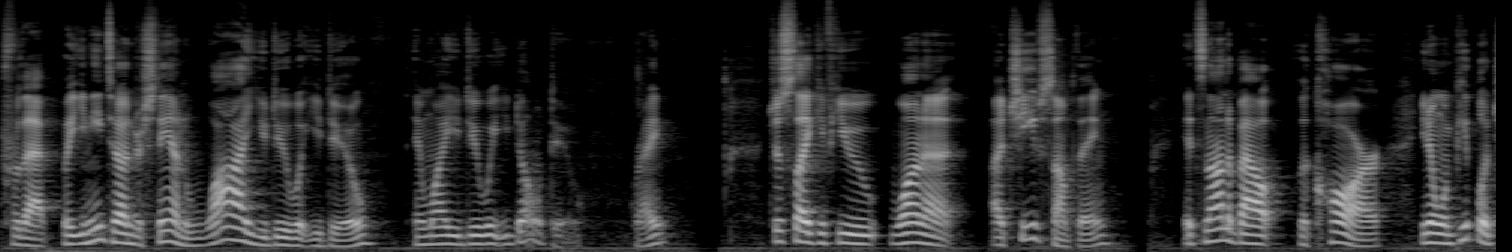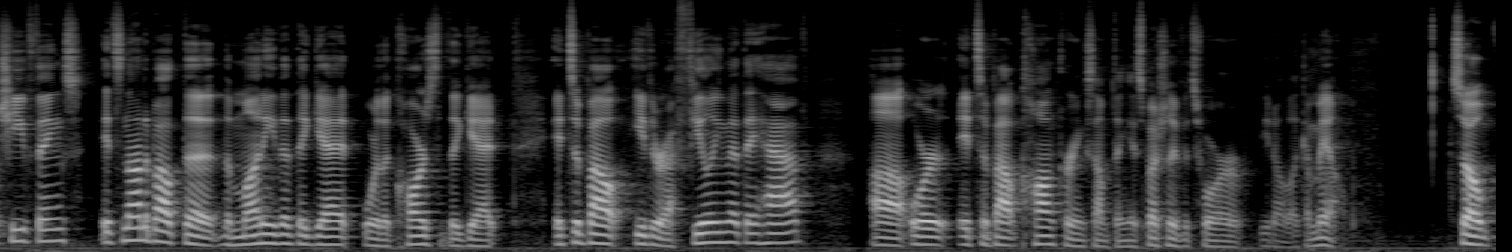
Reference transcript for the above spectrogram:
for that, but you need to understand why you do what you do and why you do what you don't do, right? Just like if you want to achieve something, it's not about the car. You know, when people achieve things, it's not about the the money that they get or the cars that they get. It's about either a feeling that they have, uh, or it's about conquering something, especially if it's for you know like a male. So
